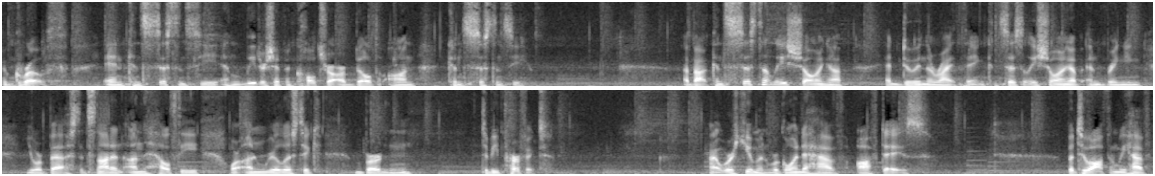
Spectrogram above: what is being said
Your growth and consistency and leadership and culture are built on consistency. About consistently showing up and doing the right thing, consistently showing up and bringing your best. It's not an unhealthy or unrealistic burden to be perfect. Right, we're human. We're going to have off days. But too often we have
